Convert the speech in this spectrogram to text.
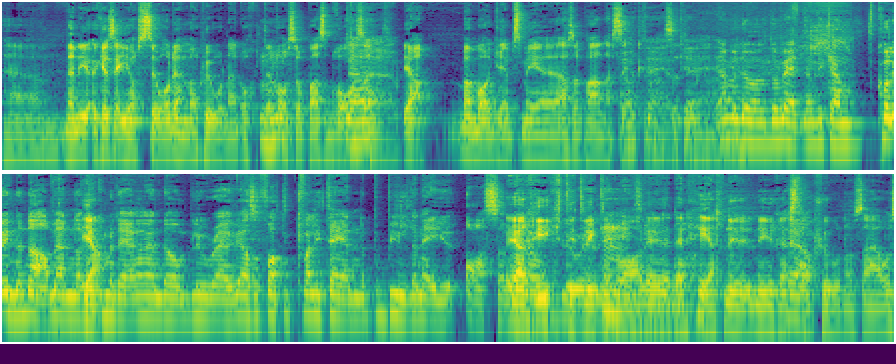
Eh, Men jag kan säga, jag såg den versionen och den Mm. var så pass bra Ja, så att, ja, man bara greps med alltså på alla sätt. Okej, va, att okej. det- Ja men då, då vet ni, ni kan kolla in den där men Ja. rekommenderar ändå Blu-ray. Alltså för att kvaliteten på bilden är ju awesome. Ja, riktigt, riktigt Den bra. Det är, det är en helt ny, ny restauration och så här. Och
